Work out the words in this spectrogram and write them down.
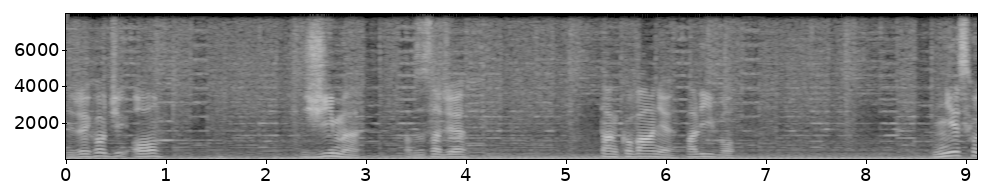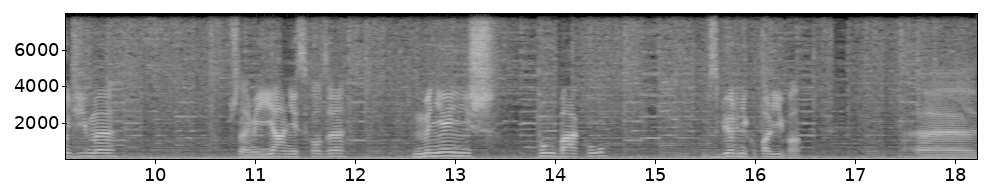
Jeżeli chodzi o zimę, a w zasadzie tankowanie, paliwo, nie schodzimy, przynajmniej ja nie schodzę, mniej niż pół baku w zbiorniku paliwa. Eee,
